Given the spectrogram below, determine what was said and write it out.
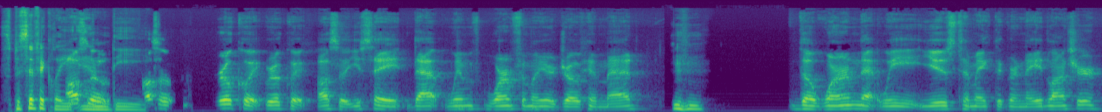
specifically Also- in the Also, real quick, real quick. Also, you say that worm, worm familiar drove him mad. Mhm. The worm that we used to make the grenade launcher,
